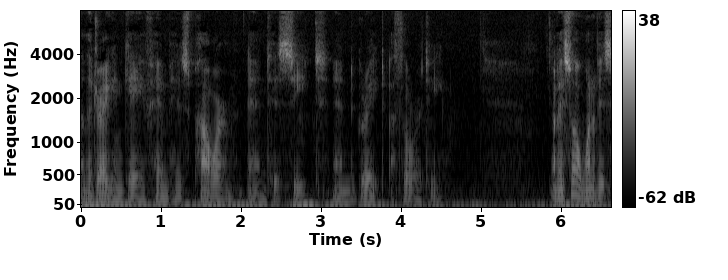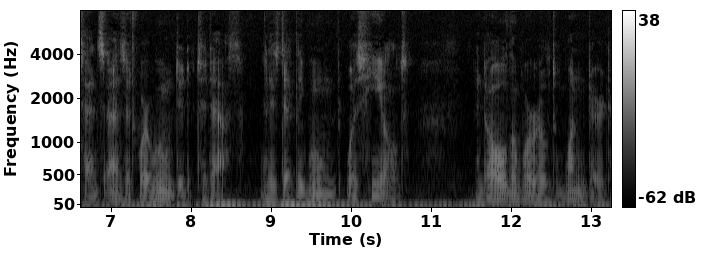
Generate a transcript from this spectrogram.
And the dragon gave him his power, and his seat, and great authority. And I saw one of his heads as it were wounded to death, and his deadly wound was healed. And all the world wondered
